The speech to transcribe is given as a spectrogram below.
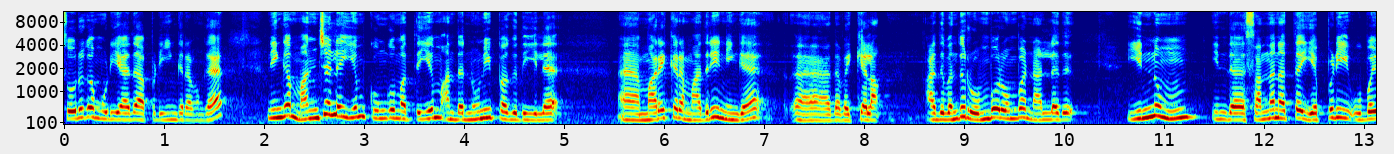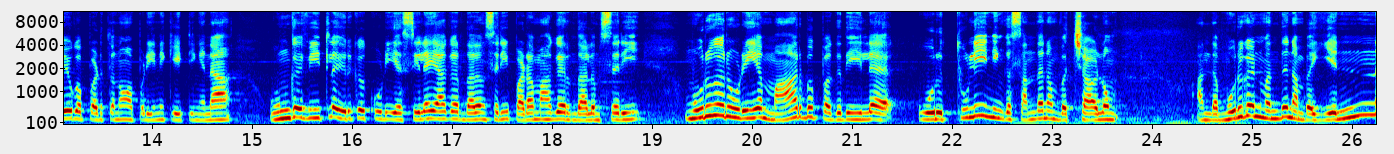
சொருக முடியாது அப்படிங்கிறவங்க நீங்கள் மஞ்சளையும் குங்குமத்தையும் அந்த நுனி பகுதியில் மறைக்கிற மாதிரி நீங்கள் அதை வைக்கலாம். அது வந்து ரொம்ப ரொம்ப நல்லது. இன்னும் இந்த சந்தனத்தை எப்படி உபயோகப்படுத்தணும் அப்படின்னு கேட்டிங்கன்னா உங்கள் வீட்டில் இருக்கக்கூடிய சிலையாக இருந்தாலும் சரி படமாக இருந்தாலும் சரி முருகருடைய மார்பு பகுதியில் ஒரு துளி நீங்கள் சந்தனம் வச்சாலும் அந்த முருகன் வந்து நம்ம என்ன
